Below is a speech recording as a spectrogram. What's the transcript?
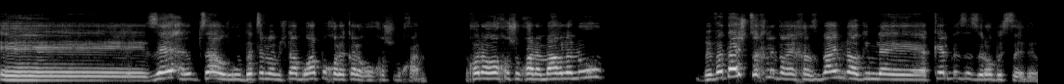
אה, בסדר, הוא בעצם במשנה ברורה פה חולק על ארוך השולחן. נכון, ארוך השולחן אמר לנו, בוודאי שצריך לברך, אז מה אם נוהגים להקל בזה, זה לא בסדר.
